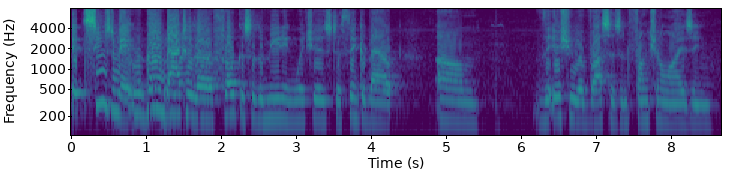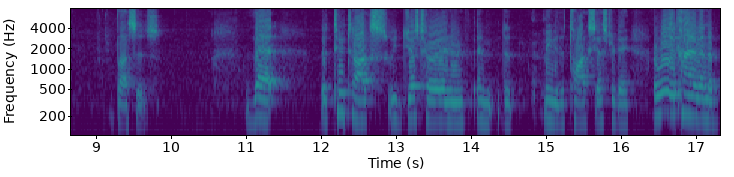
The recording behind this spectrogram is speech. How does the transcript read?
it seems to me, we're going back to the focus of the meeting, which is to think about um, the issue of VUSes and functionalizing VUSes. That the two talks we just heard and, and the, maybe the talks yesterday are really kind of in the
